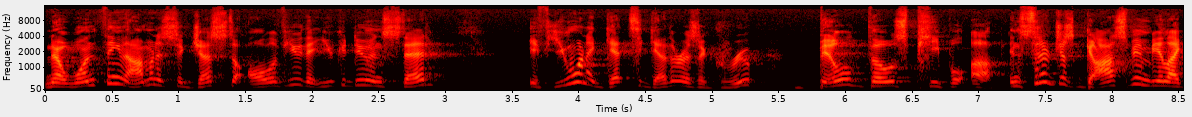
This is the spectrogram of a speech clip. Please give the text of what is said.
Now, one thing that I'm going to suggest to all of you that you could do instead, if you want to get together as a group, build those people up. Instead of just gossiping and be like,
